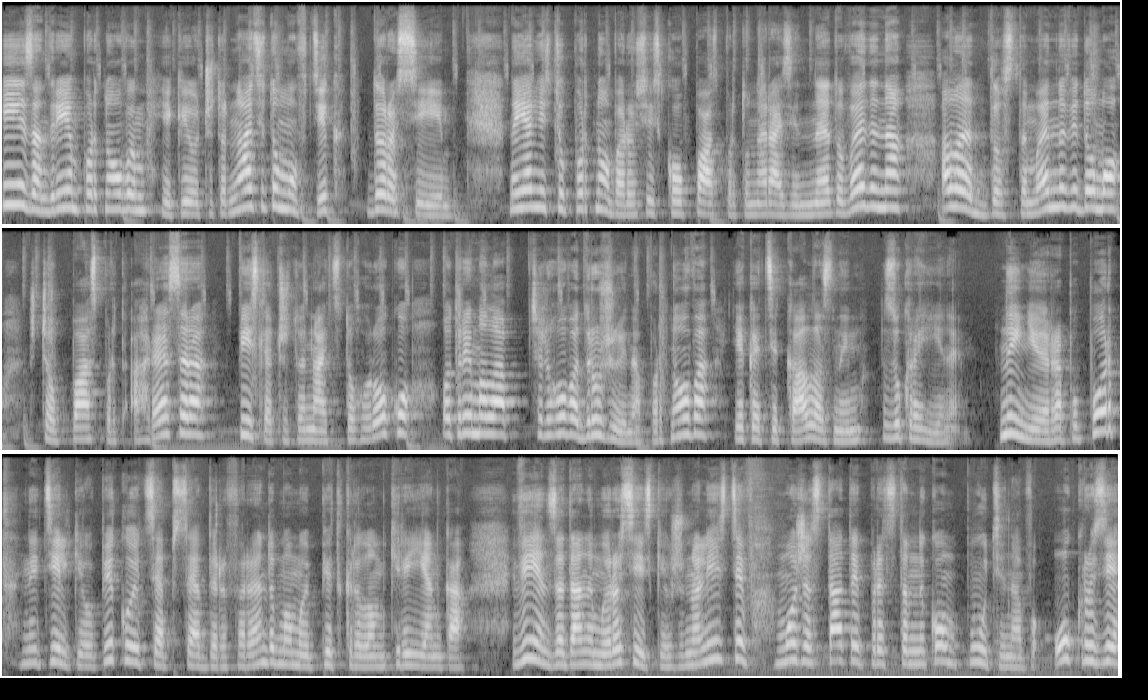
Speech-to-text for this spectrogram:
І з Андрієм Портновим, який у 14-му втік до Росії. Наявність у Портнова російського паспорту наразі не доведена, але достеменно відомо, що паспорт агресора після 14-го року отримала чергова дружина Портнова, яка тікала з ним з України. Нині Рапопорт не тільки опікується псевдореферендумами під крилом Кірієнка. Він, за даними російських журналістів, може стати представником Путіна в окрузі,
